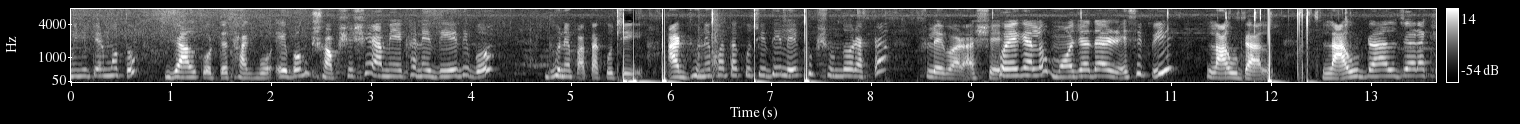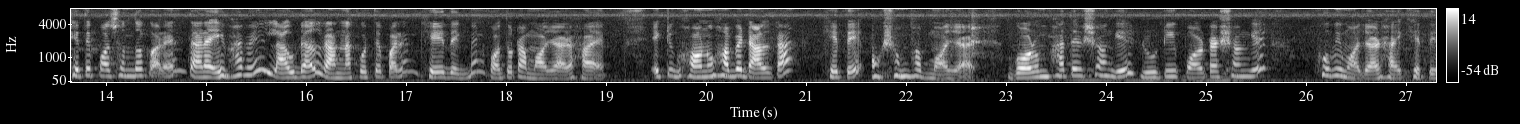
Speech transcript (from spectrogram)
মিনিটের মতো জাল করতে থাকব এবং সবশেষে আমি এখানে দিয়ে দিব ধনে পাতা কুচি। আর ধনে পাতা কুচি দিলে খুব সুন্দর একটা ফ্লেভার আসে। হয়ে গেল মজাদার রেসিপি লাউ ডাল। লাউ ডাল যারা খেতে পছন্দ করেন, তারা এভাবে লাউ ডাল রান্না করতে পারেন, খেয়ে দেখবেন কতটা মজার হয়। একটু ঘন হবে ডালটা, খেতে অসম্ভব মজার। গরম ভাতের সঙ্গে, রুটি, পরোটার সঙ্গে খুবই মজার হয় খেতে।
